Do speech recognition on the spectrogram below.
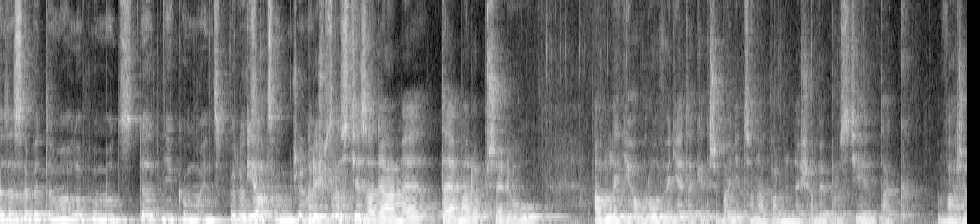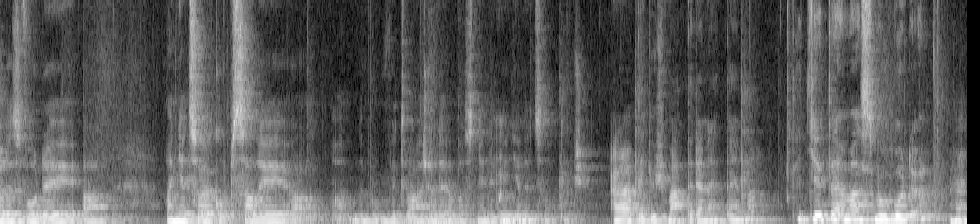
A zase by to mohlo pomoct dát někomu inspiraci, Jo, co může když napsat. prostě zadáme téma dopředu a lidi ho budou vidět, tak je třeba něco napadne, než aby prostě jen tak vařili z vody a, a něco jako psali a, a nebo vytvářeli a vlastně nevěděli co. Takže. A teď už máte dané téma? Teď je téma svoboda. Hm.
